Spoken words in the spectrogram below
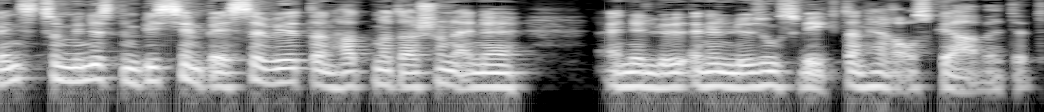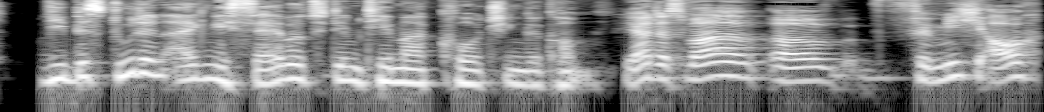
wenn es zumindest ein bisschen besser wird, dann hat man da schon eine, eine, einen Lösungsweg dann herausgearbeitet. Wie bist du denn eigentlich selber zu dem Thema Coaching gekommen? Ja, das war äh, für mich auch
